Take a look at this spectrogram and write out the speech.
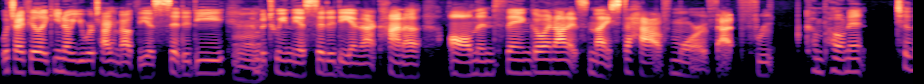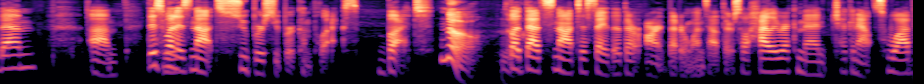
which I feel like you know you were talking about the acidity, and between the acidity and that kind of almond thing going on, it's nice to have more of that fruit component to them. Um, this one is not super super complex, but No. no. but that's not to say that there aren't better ones out there. So I highly recommend checking out Soave.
